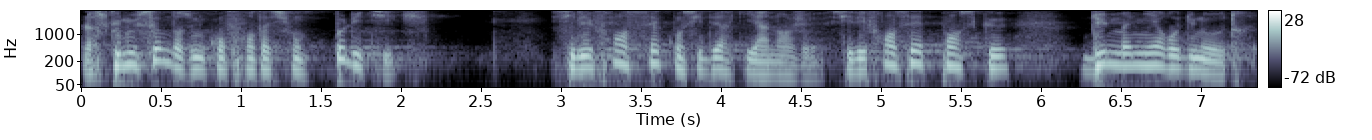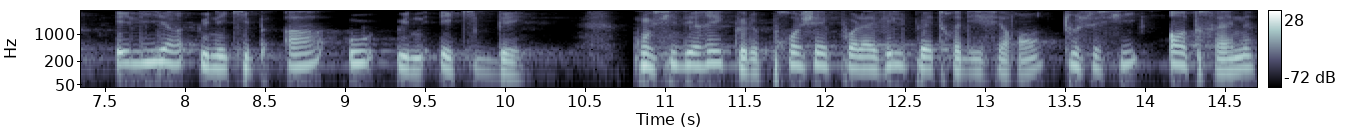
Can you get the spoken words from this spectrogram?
Lorsque nous sommes dans une confrontation politique, si les Français considèrent qu'il y a un enjeu, si les Français pensent que d'une manière ou d'une autre, élire une équipe A ou une équipe B, considérer que le projet pour la ville peut être différent, tout ceci entraîne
